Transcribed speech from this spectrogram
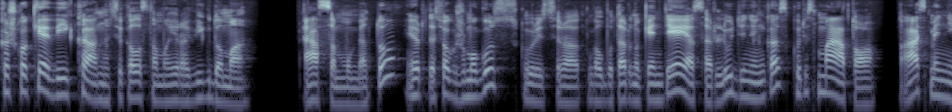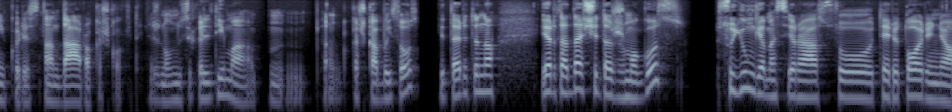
kažkokia veika nusikalstama yra vykdoma esamų metu ir tiesiog žmogus, kuris yra galbūt ar nukentėjęs, ar liudininkas, kuris mato asmenį, kuris ten daro kažkokį, tai, nežinau, nusikaltimą, kažką baisaus, įtartino. Ir tada šitas žmogus sujungiamas yra su teritorinio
